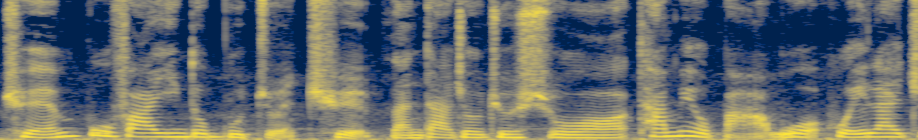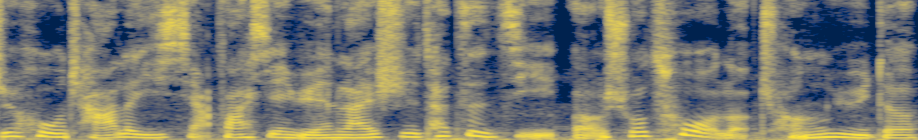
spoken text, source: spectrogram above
全部发音都不准确。”蓝大洲就说他没有把握。回来之后查了一下，发现原。原来是他自己呃说错了，成语的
